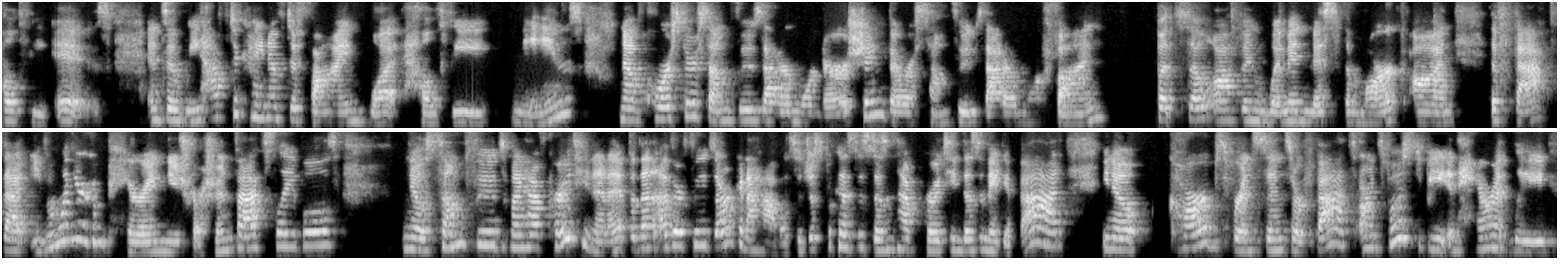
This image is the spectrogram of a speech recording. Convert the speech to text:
healthy is. And so we have to kind of define what healthy means. Now, of course, there's some foods that are more nourishing, there are some foods that are more fun. But so often women miss the mark on the fact that even when you're comparing nutrition facts labels, you know, some foods might have protein in it, but then other foods aren't going to have it. So just because this doesn't have protein doesn't make it bad. You know, carbs, for instance, or fats aren't supposed to be inherently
